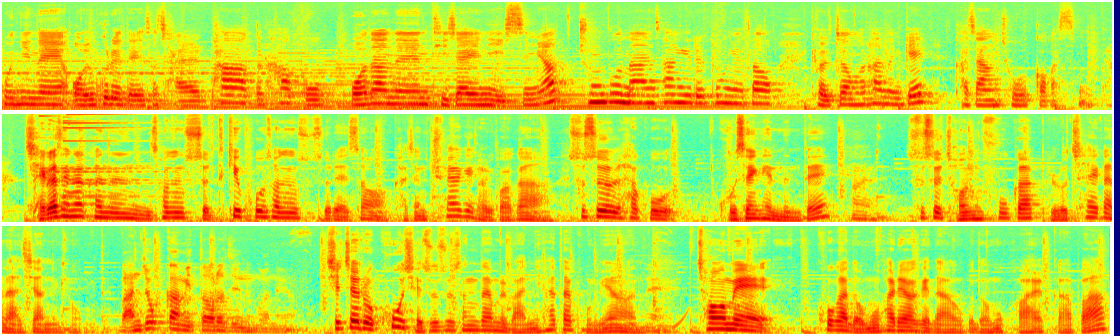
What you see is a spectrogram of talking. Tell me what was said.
본인의 얼굴에 대해서 잘 파악을 하고 원하는 디자인이 있으면 충분한 상의를 통해서 결정을 하는 게 가장 좋을 것 같습니다. 제가 생각하는 성형수술, 특히 코 성형수술에서 가장 최악의 결과가 수술하고 고생했는데 수술 전후가 별로 차이가 나지 않는 경우입니다. 만족감이 떨어지는 거네요. 실제로 코 재수술 상담을 많이 하다 보면 네. 처음에 코가 너무 화려하게 나오고 너무 과할까봐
